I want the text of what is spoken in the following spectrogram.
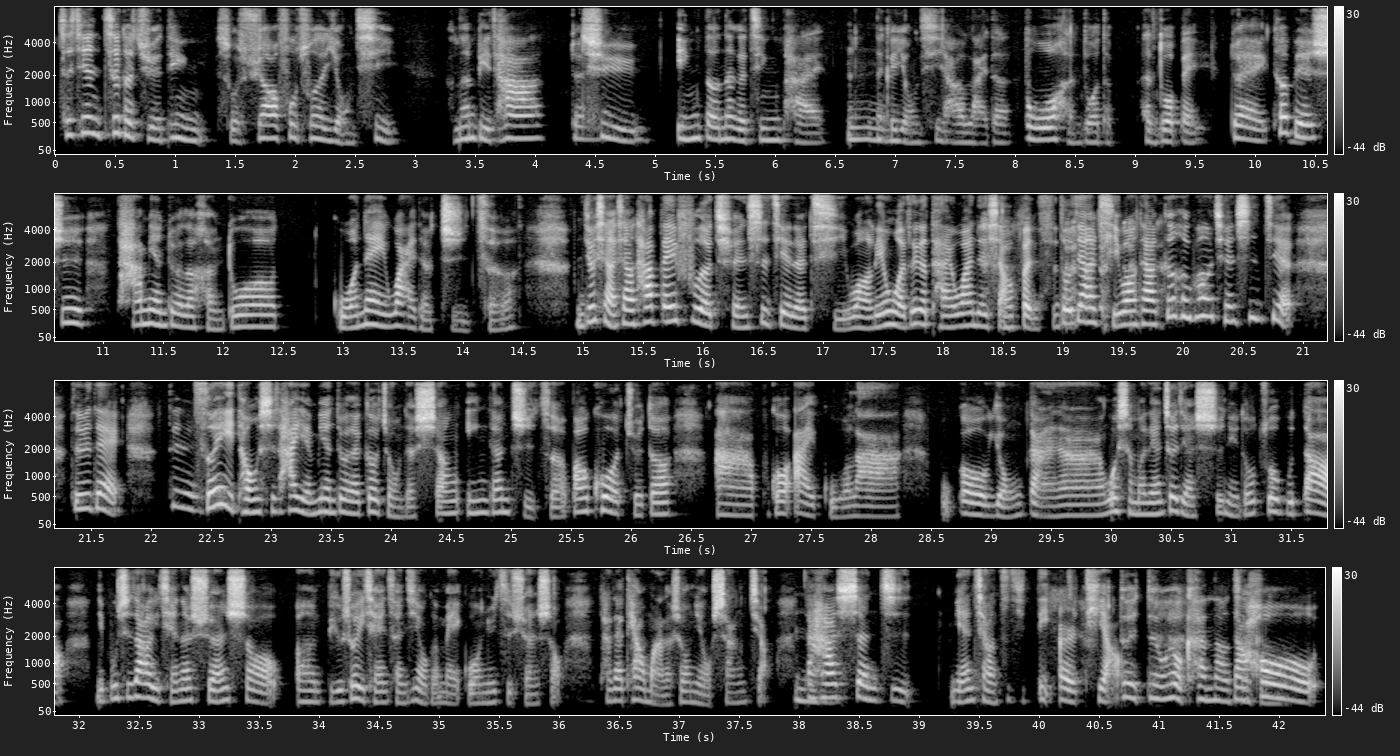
这件这个决定所需要付出的勇气，可能比他去赢得那个金牌，那个勇气还要来的多很多的很多倍。对，特别是他面对了很多。国内外的指责，你就想象他背负了全世界的期望，连我这个台湾的小粉丝都这样期望他，更何况全世界，对不对？对。所以同时他也面对了各种的声音跟指责，包括觉得啊不够爱国啦，不够勇敢啊，为什么连这点事你都做不到？你不知道以前的选手，嗯，比如说以前曾经有个美国女子选手，她在跳马的时候扭伤脚，但她甚至勉强自己第二跳。对对，我有看到。然后。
